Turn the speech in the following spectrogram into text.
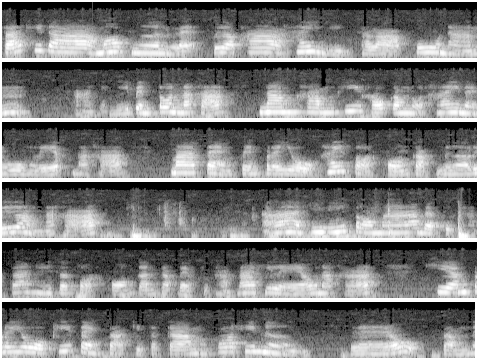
พระธิดามอบเงินและเสื้อผ้าให้หญิงชราผู้นั้นอ่าอย่างนี้เป็นต้นนะคะนำคำที่เขากำหนดให้ในวงเล็บนะคะ มาแต่งเป็นประโยคให้สอดคล้องกับเนื้อเรื่องนะคะ อ่าทีนี้ต่อมาแบบฝึกหัดหน้านี้จะสอดคล้องกันกับแบบฝึกหัดหน้าที่แล้วนะคะ เขียนประโยคที่แต่งจากกิจกรรมข้อที่หนึ่งแล้วจำแน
